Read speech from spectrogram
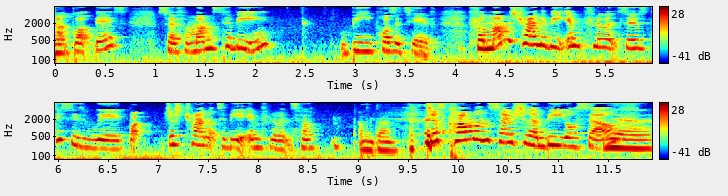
Like, I got this. So for mums to be, be positive. For mums trying to be influencers, this is weird, but just try not to be an influencer. I'm done. just come on social and be yourself yeah.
